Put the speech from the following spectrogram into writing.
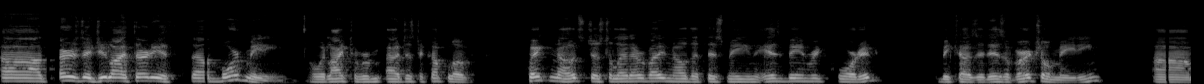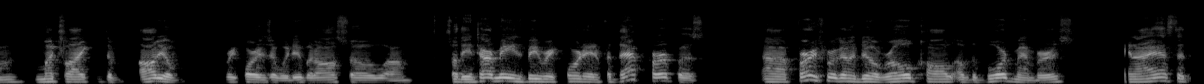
uh, Thursday, July 30th uh, board meeting. I would like to, uh, just a couple of quick notes, just to let everybody know that this meeting is being recorded because it is a virtual meeting, um, much like the audio recordings that we do, but also, um, so the entire meeting is being recorded. And for that purpose, uh, First, we're going to do a roll call of the board members. And I ask that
